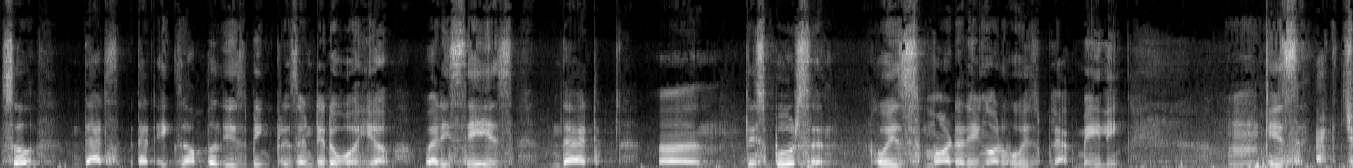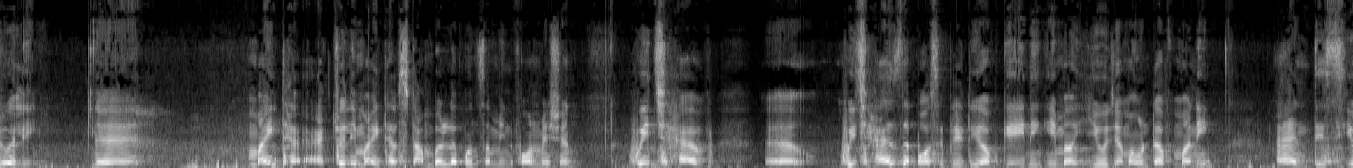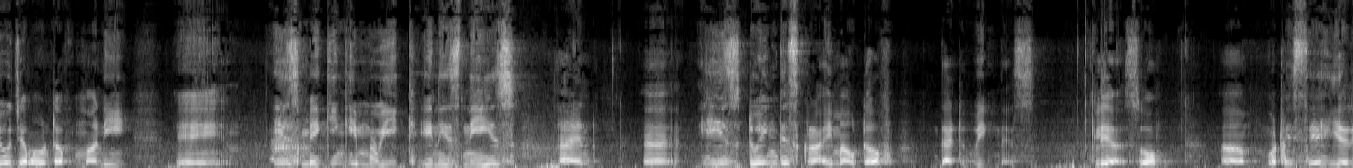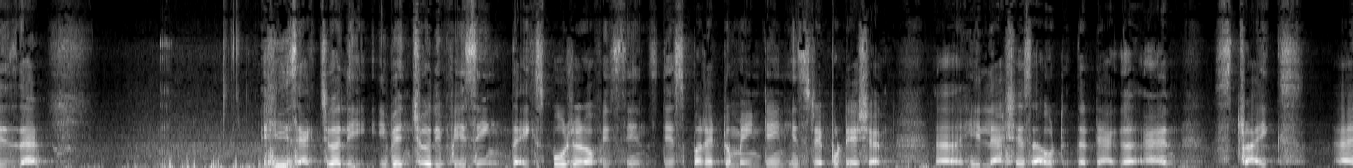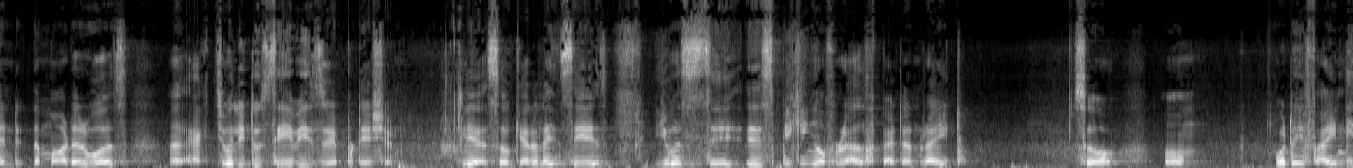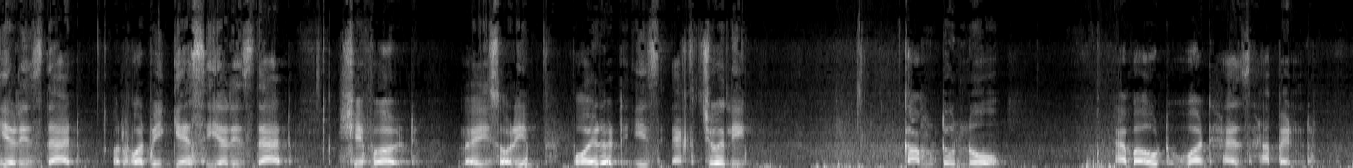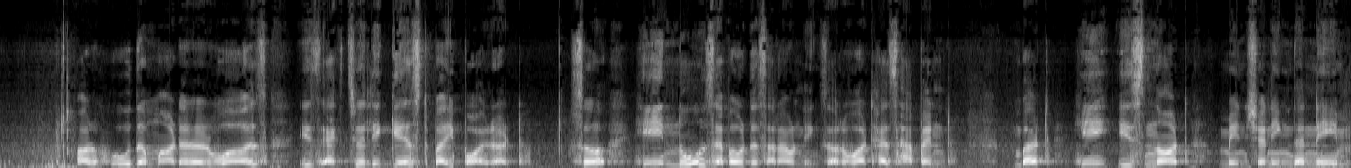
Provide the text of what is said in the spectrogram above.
So that's that example is being presented over here where he says that uh, this person who is murdering or who is blackmailing um, is actually uh, might have actually might have stumbled upon some information which have uh, which has the possibility of gaining him a huge amount of money. And this huge amount of money uh, is making him weak in his knees. And uh, he is doing this crime out of that weakness. Clear? So um, what we say here is that he is actually eventually facing the exposure of his sins, desperate to maintain his reputation. Uh, he lashes out the dagger and strikes, and the murder was uh, actually to save his reputation. Clear. So Caroline says you were say, uh, speaking of Ralph Paton, right? So, um, what we find here is that, or what we guess here is that Sheppard uh, sorry Poirot is actually come to know about what has happened or who the murderer was is actually guessed by Poirot. So he knows about the surroundings or what has happened, but he is not mentioning the name.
